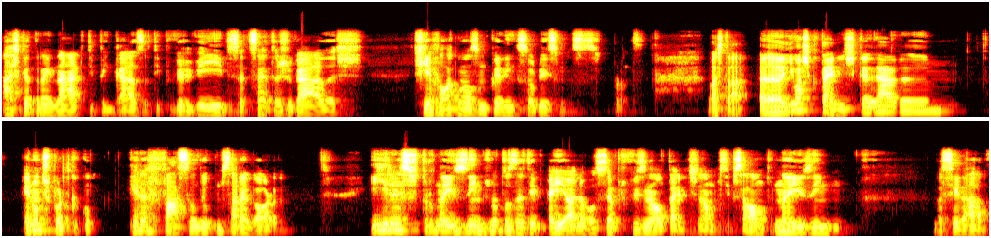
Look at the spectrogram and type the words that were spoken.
a- acho que a treinar, tipo em casa, tipo ver vídeos, etc, jogadas. Cheguei a falar com eles um bocadinho sobre isso, mas pronto. Lá está. Ah, eu acho que ténis, se calhar, ah, era um desporto que era fácil de eu começar agora. E ir a esses torneiozinhos, não estou a dizer tipo, ei, olha, vou ser profissional de ténis. Não, mas tipo, sei lá, um torneiozinho da cidade,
